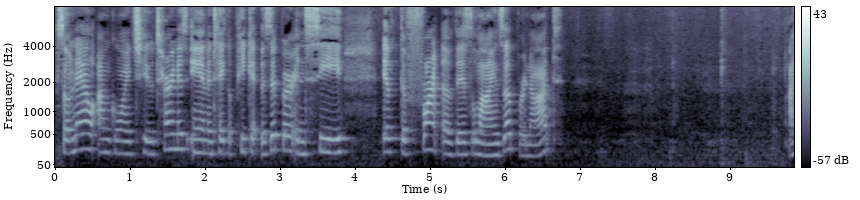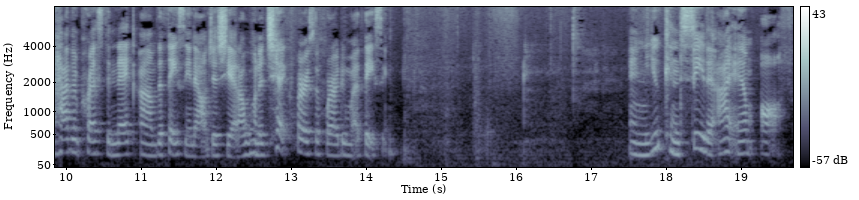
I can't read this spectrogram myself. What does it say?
So now I'm going to turn this in and take a peek at the zipper and see if the front of this lines up or not. I haven't pressed the neck, um, the facing down just yet. I want to check first before I do my facing. And you can see that I am off.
